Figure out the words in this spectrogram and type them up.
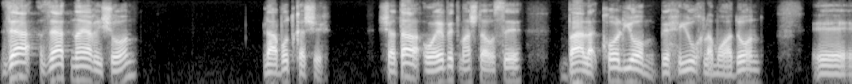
זה, זה התנאי הראשון, לעבוד קשה. כשאתה אוהב את מה שאתה עושה, בא כל יום בחיוך למועדון, אה,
